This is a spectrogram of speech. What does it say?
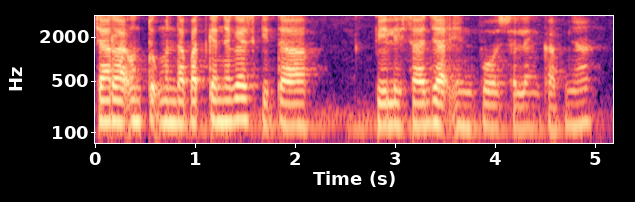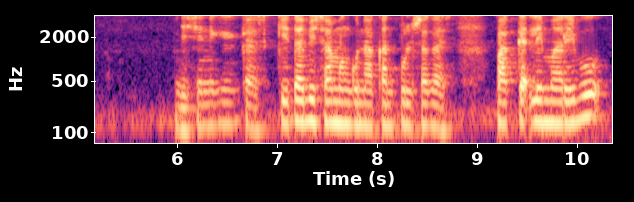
cara untuk mendapatkannya guys kita pilih saja info selengkapnya. Di sini guys kita bisa menggunakan pulsa guys. Paket 5000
